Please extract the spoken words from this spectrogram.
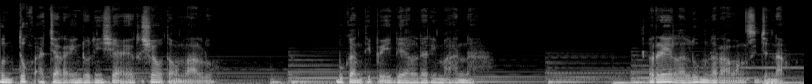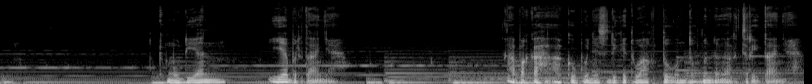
untuk acara Indonesia Air Show tahun lalu. Bukan tipe ideal dari mana. Ray lalu menerawang sejenak. Kemudian ia bertanya, apakah aku punya sedikit waktu untuk mendengar ceritanya.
